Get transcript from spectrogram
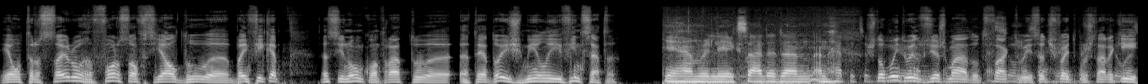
É o terceiro reforço oficial do eh, Benfica. Assinou um contrato até 2027. Estou muito entusiasmado, de facto, e satisfeito por estar aqui.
